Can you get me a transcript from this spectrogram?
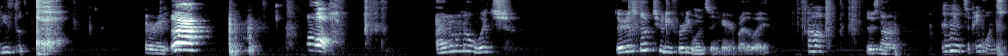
These the. Alright. Ah! Oh! I don't know which. There's no Tutti Frutti ones in here, by the way. Uh-huh. There's not. hmm it's the pink ones.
